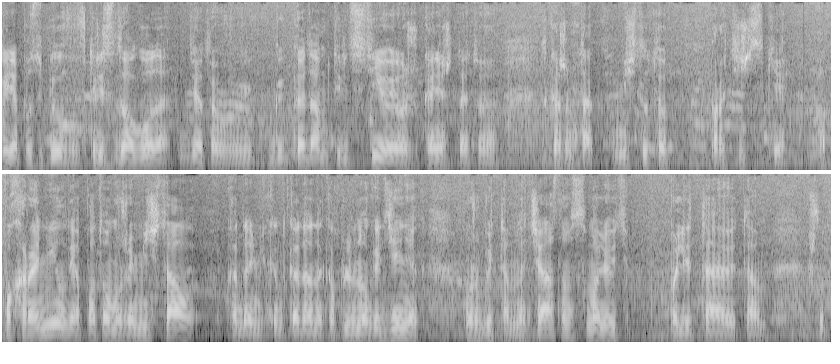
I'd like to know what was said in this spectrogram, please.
Я поступил в 32 года, где-то годам 30 я уже, конечно, эту, скажем так, мечту-то практически похоронил. Я потом уже мечтал, когда-нибудь, когда накоплю много денег, может быть, там на частном самолете полетаю, там, чтобы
